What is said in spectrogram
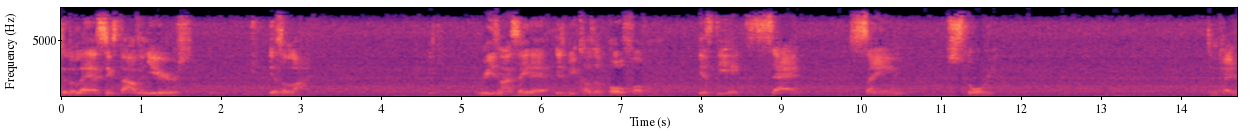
to the last 6000 years is a lie. The reason i say that is because of both of them. Is the exact same story Okay?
